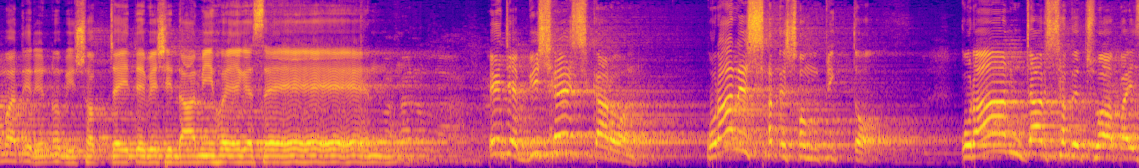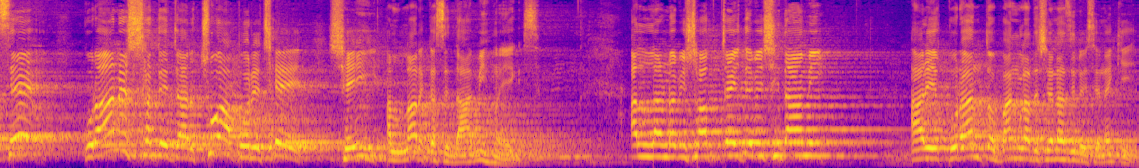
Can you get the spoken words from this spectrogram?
আমাদের নবী সবচাইতে বেশি দামি হয়ে গেছেন। এই যে বিশেষ কারণ কোরআনের সাথে সম্পৃক্ত। কোরআন যার সাথে ছোঁয়া পাইছে, কোরআনের সাথে যার ছোঁয়া পড়েছে, সেই আল্লাহর কাছে দামি হয়ে গেছে। আল্লাহ নবী সবচাইতে বেশি দামি। আর এই কোরআন তো বাংলাদেশে নাজিল হয়েছে নাকি?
